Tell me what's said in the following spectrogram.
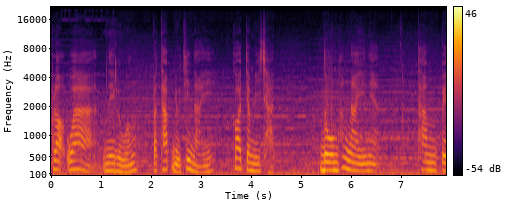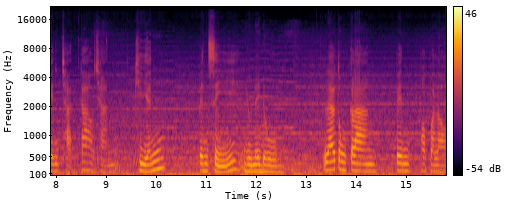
เพราะว่าในหลวงประทับอยู่ที่ไหน ก็จะมีฉัด โดมข้างในเนี่ยทำเป็นฉัดเก้าชั้น เขียนเป็นสีอยู่ในโดม แล้วตรงกลางเป็นพอปลอ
